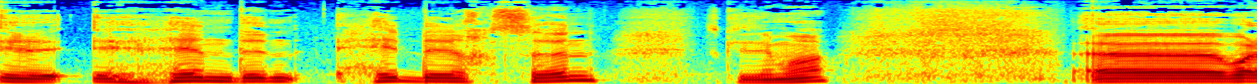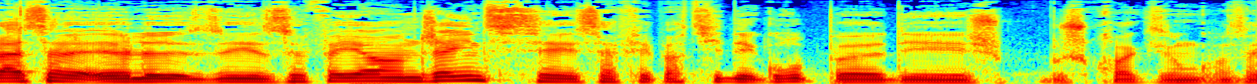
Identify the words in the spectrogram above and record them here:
Heden- Henderson. Excusez-moi. Euh, voilà, ça, euh, The Fire c'est- ça fait partie des groupes euh, des, je, crois qu'ils ont commencé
